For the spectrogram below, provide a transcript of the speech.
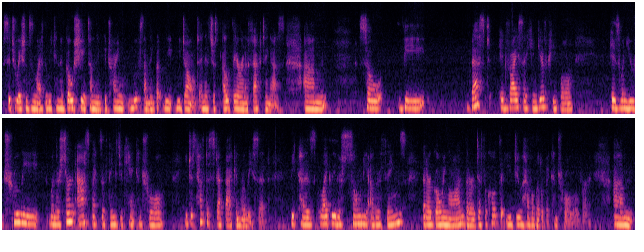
situations in life that we can negotiate something, we could try and move something, but we we don't, and it's just out there and affecting us. Um, so the best advice I can give people is when you truly, when there's certain aspects of things you can't control, you just have to step back and release it because likely there's so many other things that are going on that are difficult that you do have a little bit control over. Um,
